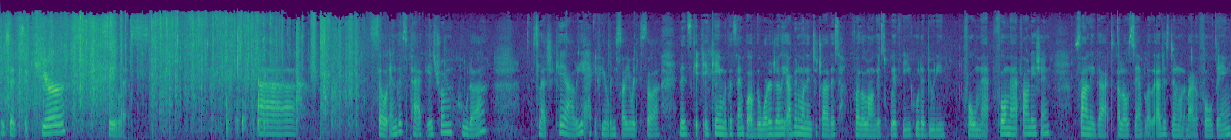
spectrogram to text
They said secure, say less. Ah. So in this package from Huda, slash Kayali. If you already saw, you already saw. This It came with a sample of the water jelly. I've been wanting to try this for the longest with the Huda Beauty Full Matte, Full Matte Foundation. Finally got a little sample of it. I just didn't want to buy the full thing.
